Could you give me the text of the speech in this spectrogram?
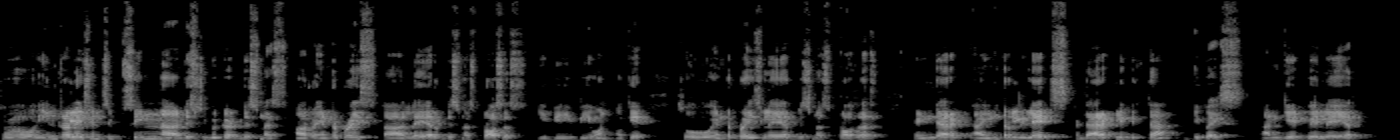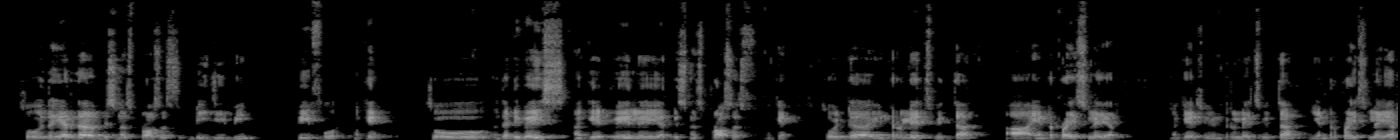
So interrelationships in uh, distributed business or enterprise layer business process EBB1. Okay, so enterprise layer business process indirect uh, interrelates directly with the device and gateway layer. So here the business process DGB P4. Okay, so the device uh, gateway layer business process. Okay, so it uh, interrelates with the uh, enterprise layer. Okay, so interrelates with the enterprise layer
